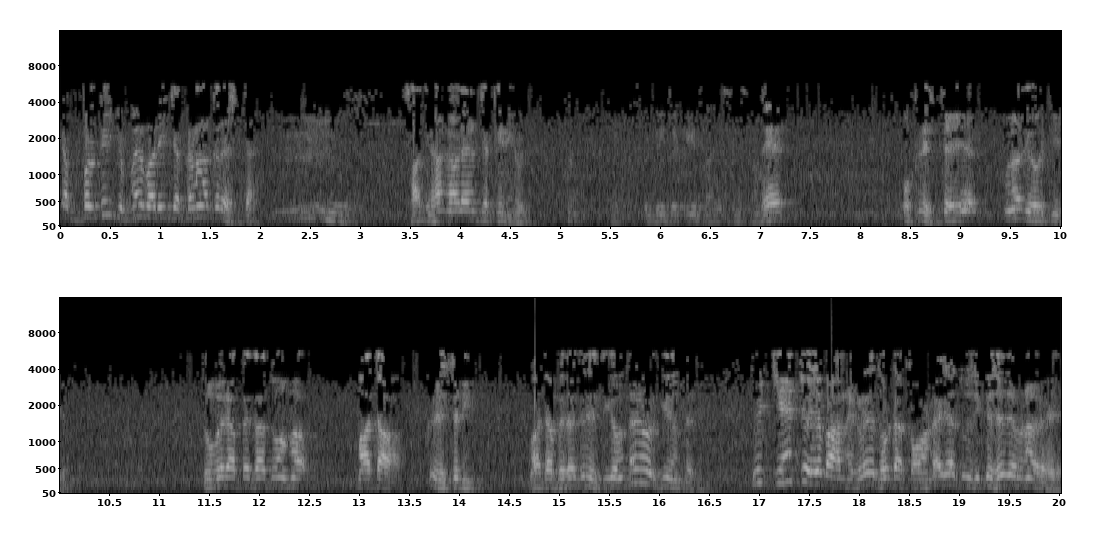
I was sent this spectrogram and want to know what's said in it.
ਟੱਬਰ ਦੀ ਜ਼ਿੰਮੇਵਾਰੀ ਚੱਕਣਾ ਕ੍ਰਿਸਤ ਹੈ। ਸਾਧਿਆਂ ਵਾਲਿਆਂ ਨੇ ਚੱਕੀ ਨਹੀਂ ਹੋਈ। ਫਿਰ ਉਹ ਕ੍ਰਿਸਤੇ ਹੈ ਉਹਨਾਂ ਦੀ ਹੋਰ ਚੀਜ਼ ਹੈ। ਤੂੰ ਮੇਰਾ ਪਿਤਾ ਤੂੰ ਮਾਤਾ ਕ੍ਰਿਸਤੀ ਮਾਤਾ ਪਿਤਾ ਕ੍ਰਿਸਤੀ ਹੁੰਦੇ ਨੇ ਹੋਰ ਕੀ ਹੁੰਦੇ ਨੇ? ਤੁਸੀਂ ਚੇਂਜ ਹੋ ਜੇ ਬਾਹਰ ਨਿਕਲੇ ਤੁਹਾਡਾ ਕੌਣ ਹੈਗਾ ਤੁਸੀਂ ਕਿਸੇ ਦੇ ਬਣਾ ਰਹੇ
